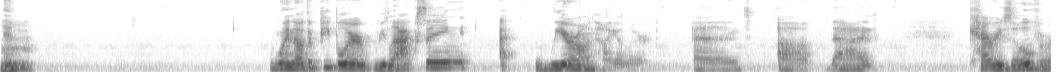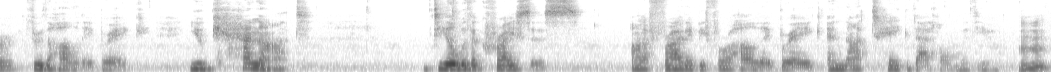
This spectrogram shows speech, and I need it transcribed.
Mm. when other people are relaxing, we are on high alert, and uh, that carries over through the holiday break. You cannot deal with a crisis on a Friday before a holiday break and not take that home with you Mm,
